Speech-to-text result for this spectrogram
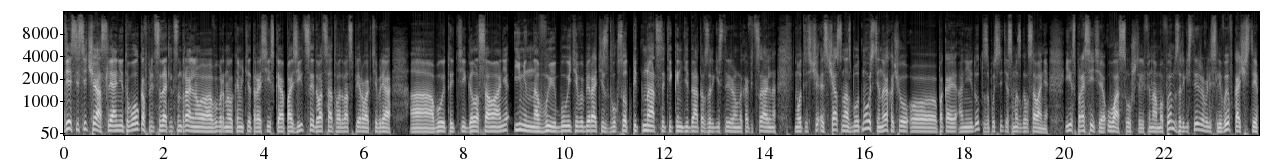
Здесь и сейчас Леонид Волков, председатель Центрального выборного комитета российской оппозиции. 20-21 октября а, будет идти голосование. Именно вы будете выбирать из 215 кандидатов, зарегистрированных официально. Вот сейчас у нас будут новости, но я хочу, пока они идут, запустить смс-голосование. И спросите у вас, слушатели Финам ФМ, зарегистрировались ли вы в качестве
